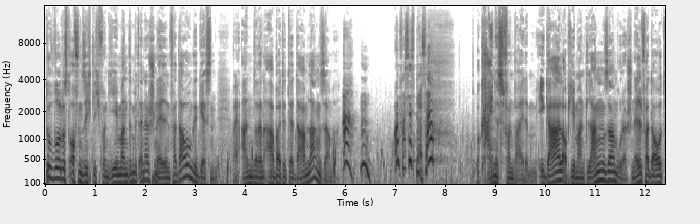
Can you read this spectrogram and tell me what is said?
du wurdest offensichtlich von jemandem mit einer schnellen Verdauung gegessen. Bei anderen arbeitet der Darm langsamer. Und was ist besser? Keines von beidem. Egal, ob jemand langsam oder schnell verdaut,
